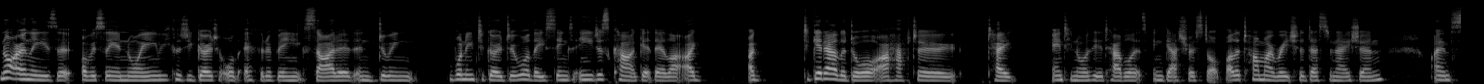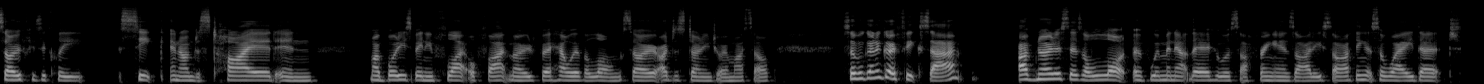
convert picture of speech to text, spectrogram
not only is it obviously annoying because you go to all the effort of being excited and doing wanting to go do all these things and you just can't get there like I I to get out of the door I have to take anti-nausea tablets and gastro stop. By the time I reach the destination, I am so physically sick and I'm just tired and my body's been in flight or fight mode for however long, so I just don't enjoy myself. So we're going to go fix that. I've noticed there's a lot of women out there who are suffering anxiety, so I think it's a way that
